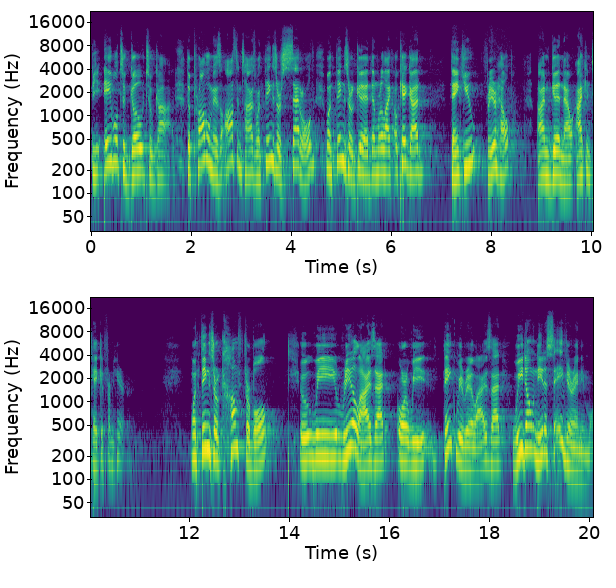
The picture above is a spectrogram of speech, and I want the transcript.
be able to go to God. The problem is, oftentimes when things are settled, when things are good, then we're like, okay, God, thank you for your help. I'm good now. I can take it from here. When things are comfortable, we realize that, or we think we realize that we don't need a Savior anymore.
